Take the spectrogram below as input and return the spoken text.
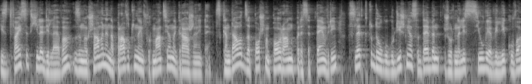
и с 20 000 лева за нарушаване на правото на информация на граждани гражданите. Скандалът започна по-рано през септември, след като дългогодишният съдебен журналист Силвия Великова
